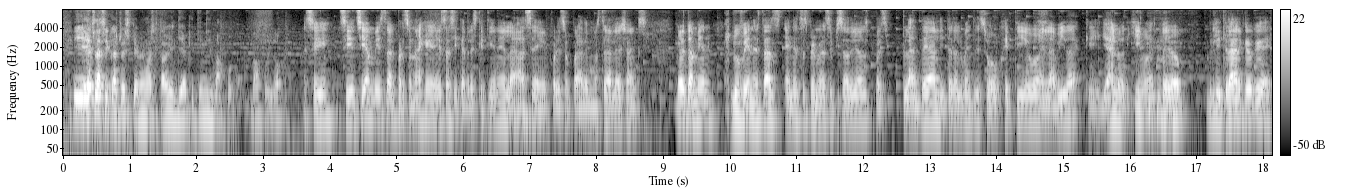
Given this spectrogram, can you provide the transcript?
Y Creo- es la cicatriz que vemos hasta hoy en día que tiene bajo, bajo el ojo. Sí, sí, sí han visto al personaje, esa cicatriz que tiene la hace por eso, para demostrarle a Shanks. Pero también Luffy en estas, en estos primeros episodios, pues plantea literalmente su objetivo en la vida, que ya lo dijimos, pero literal, creo que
